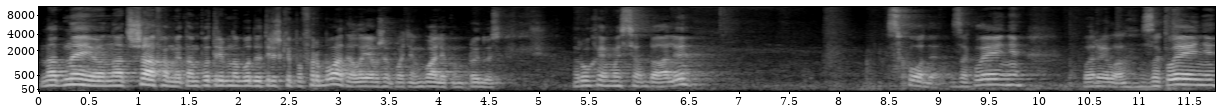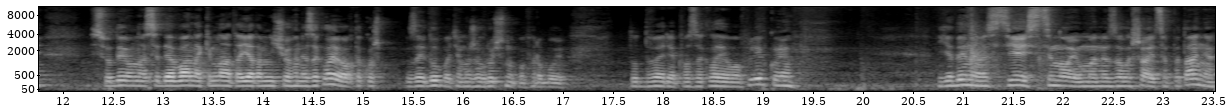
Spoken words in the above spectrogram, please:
Над нею, над шафами, там потрібно буде трішки пофарбувати, але я вже потім валіком пройдусь. Рухаємося далі. Сходи заклеєні, перила заклеєні. Сюди у нас іде ванна кімната, я там нічого не заклеював, також зайду, потім уже вручну пофарбую. Тут двері позаклеював плівкою. Єдине, з цією стіною у мене залишається питання.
